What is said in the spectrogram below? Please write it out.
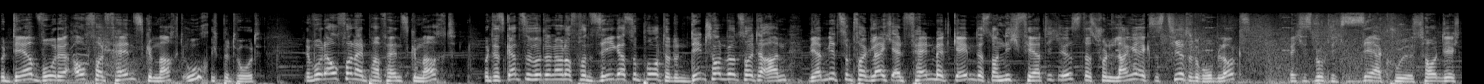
Und der wurde auch von Fans gemacht. Uch, ich bin tot. Der wurde auch von ein paar Fans gemacht. Und das Ganze wird dann auch noch von Sega supported. Und den schauen wir uns heute an. Wir haben hier zum Vergleich ein Fanmade-Game, das noch nicht fertig ist, das schon lange existiert in Roblox. Welches wirklich sehr cool ist. Schaut euch...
